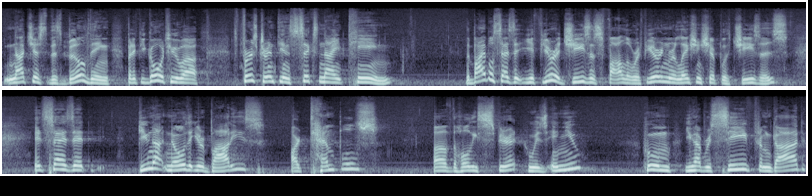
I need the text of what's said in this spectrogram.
not just this building but if you go to uh, 1 corinthians 6.19 the bible says that if you're a jesus follower if you're in relationship with jesus it says that, do you not know that your bodies are temples of the Holy Spirit who is in you, whom you have received from God?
